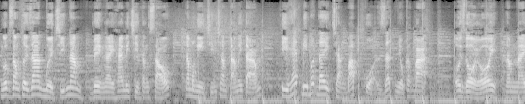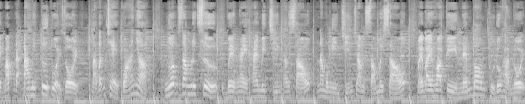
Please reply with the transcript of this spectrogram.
Ngược dòng thời gian 19 năm về ngày 29 tháng 6 năm 1988 thì Happy Birthday chàng bắp của rất nhiều các bạn. Ôi rồi ôi, năm nay Bắp đã 34 tuổi rồi mà vẫn trẻ quá nhở. Ngước dòng lịch sử về ngày 29 tháng 6 năm 1966, máy bay Hoa Kỳ ném bom thủ đô Hà Nội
